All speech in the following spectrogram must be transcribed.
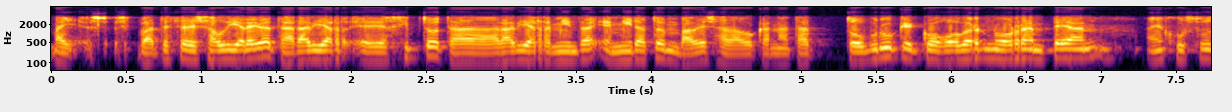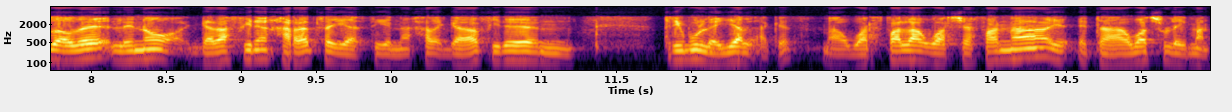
Bai, batez ere Saudi Arabia eta Arabia Egipto eta Arabia Emiratoen babesa daukan. Eta Tobrukeko gobernu horrenpean, hain justu daude, leno Gaddafiren jarratzaia ziren, Gaddafiren tribu lehialak, ez? Ba, Warfala, Warshafana eta Watsuleiman.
